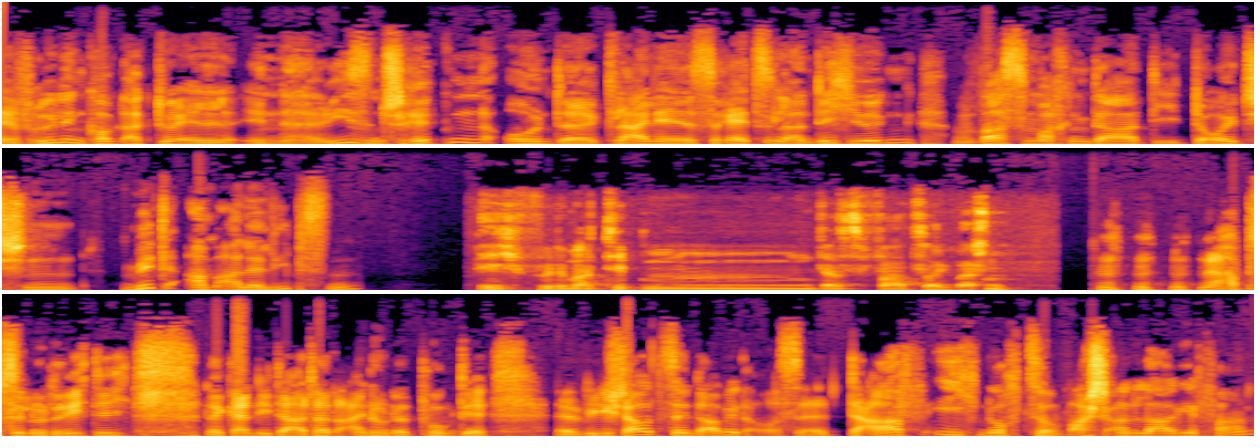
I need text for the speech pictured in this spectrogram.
Der Frühling kommt aktuell in Riesenschritten und äh, kleines Rätsel an dich, Jürgen. Was machen da die Deutschen mit am allerliebsten? Ich würde mal tippen, das Fahrzeug waschen. Absolut richtig. Der Kandidat hat 100 Punkte. Äh, wie schaut es denn damit aus? Äh, darf ich noch zur Waschanlage fahren?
